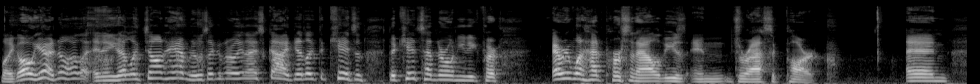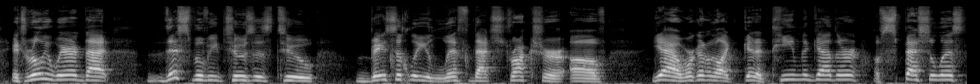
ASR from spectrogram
like oh yeah no I like, and then you had like John Hammond who was like a really nice guy. You had like the kids, and the kids had their own unique part. Everyone had personalities in Jurassic Park, and it's really weird that this movie chooses to basically lift that structure of yeah we're gonna like get a team together of specialists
